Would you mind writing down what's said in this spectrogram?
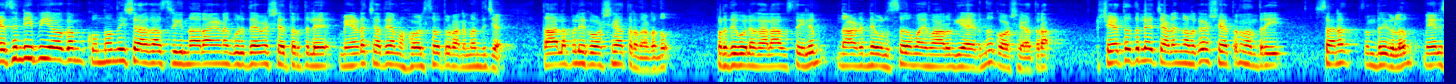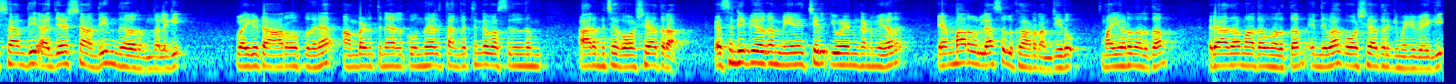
എസ് എൻ ഡി പി യോഗം കുന്നന്തി ശാഖ ശ്രീനാരായണ ഗുരുദേവ ക്ഷേത്രത്തിലെ മേടച്ചതയ മഹോത്സവത്തോടനുബന്ധിച്ച് താലപ്പൊലി ഘോഷയാത്ര നടന്നു. പ്രതികൂല കാലാവസ്ഥയിലും നാടിന്റെ ഉത്സവമായി മാറുകയായിരുന്നു ഘോഷയാത്ര. ക്ഷേത്രത്തിലെ ചടങ്ങുകൾക്ക് ക്ഷേത്രതന്ത്രി സനത് തന്ത്രികളും മേൽശാന്തി അജേഷ് ശാന്തിയും നേതൃത്വം നൽകി. വൈകിട്ട് ആറ് മുപ്പതിന് അമ്പഴത്തിനാൽ കുന്നേൽ തങ്കച്ചന്റെ ബസ്സിൽ നിന്നും ആരംഭിച്ച ഘോഷയാത്ര എസ് എൻ ഡി പി യോഗം Meenachil union convener M R Ullas ഉദ്ഘാടനം ചെയ്തു. മയൂർ നൃത്തം രാധാമാധവ് നൃത്തം എന്നിവ ഘോഷയാത്രയ്ക്ക് മിഴിവേകി.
